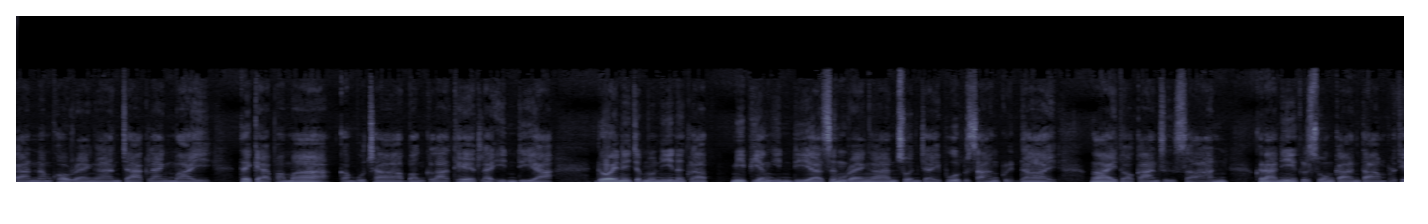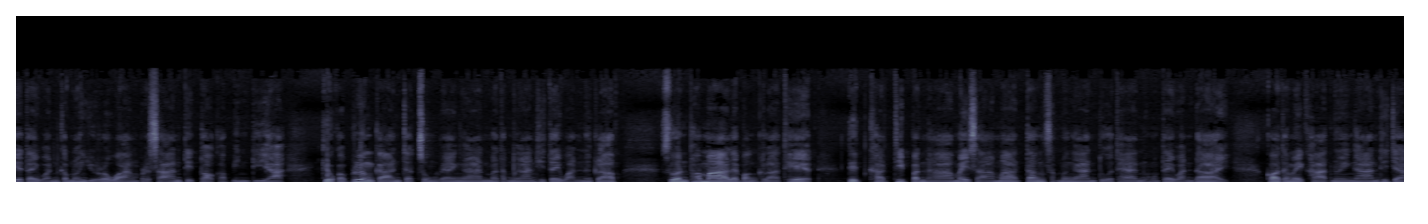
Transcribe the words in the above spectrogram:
การนำเข้าแรงงานจากแหล่งใหม่ ได้แก่พมา่า กัมพูชา บังกลาเทศ และอินเดีย โดยในจำนวนนี้นะครับ มีเพียงอินเดียซึ่งแรงงานส่วนใหญ่พูดภาษาอังกฤษได้ ง่ายต่อการสื่อสาร ขณะนี้กระทรวงการต่างประเทศไต้หวันกำลังอยู่ระหว่างประสานติดต่อกับอินเดีย เกี่ยวกับเรื่องการจัดส่งแรงงานมาทำงานที่ไต้หวันนะครับ ส่วนพม่าและบังคลาเทศติดขัดที่ปัญหาไม่สามารถตั้งสำนักงงานตัวแทนของไต้หวันได้ ก็ทำให้ขาดหน่วยงานที่จะ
